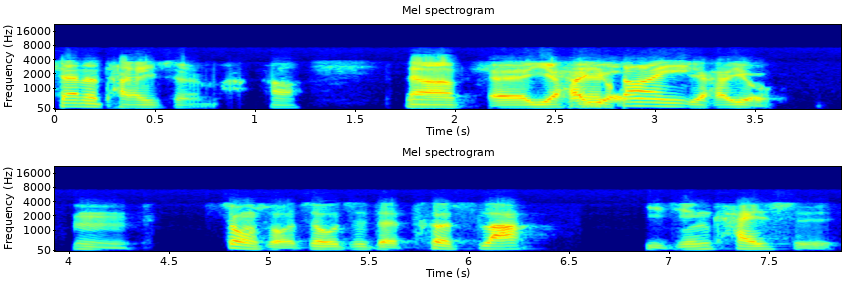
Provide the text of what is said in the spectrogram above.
sanitizer 嘛啊。那呃也还有，当然也还有嗯，众所周知的特斯拉已经开始，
